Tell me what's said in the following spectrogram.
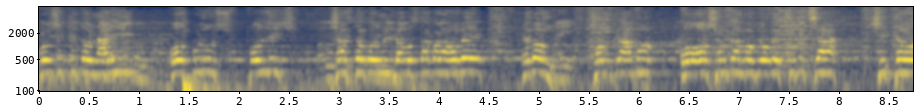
প্রশিক্ষিত নারী ও পুরুষ পল্লিশ স্বাস্থ্যকর্মীর ব্যবস্থা করা হবে এবং সংক্রামক ও অসংক্রামক রোগের চিকিৎসা শিক্ষা ও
